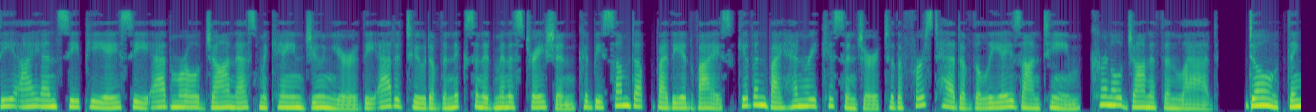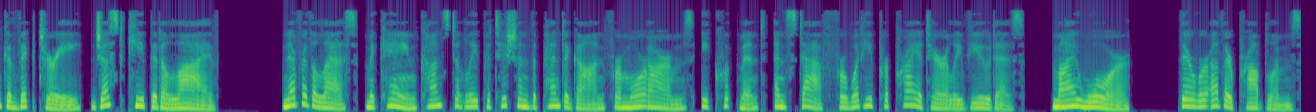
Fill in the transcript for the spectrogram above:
CINCPAC Admiral John S. McCain, Jr. The attitude of the Nixon administration could be summed up by the advice given by Henry Kissinger to the first head of the liaison team, Colonel Jonathan Ladd, "'Don't think of victory, just keep it alive. Nevertheless, McCain constantly petitioned the Pentagon for more arms, equipment, and staff for what he proprietarily viewed as, "'my war'. There were other problems.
